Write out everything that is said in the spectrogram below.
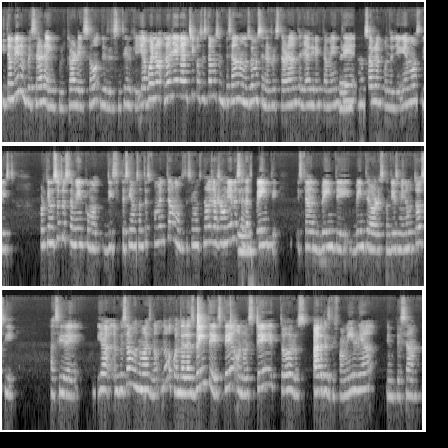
Y también empezar a inculcar eso desde el sentido de que ya, bueno, no llegan chicos, estamos empezando, nos vemos en el restaurante allá directamente, nos hablan cuando lleguemos, listo. Porque nosotros también, como decíamos antes, comentamos, decimos, no, las reuniones a las 20, están 20, 20 horas con 10 minutos y así de, ya empezamos nomás, ¿no? No, cuando a las 20 esté o no esté, todos los padres de familia empezamos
